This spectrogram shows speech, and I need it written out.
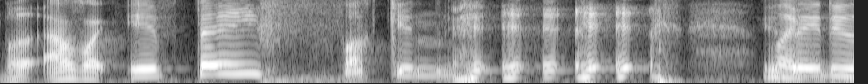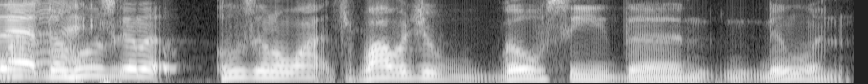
But I was like, if they fucking if Like, they do that, then who's gonna who's gonna watch? Why would you go see the new one?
